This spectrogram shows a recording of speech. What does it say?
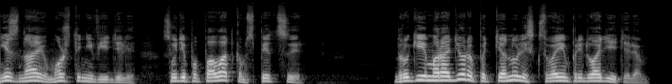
Не знаю, может и не видели. Судя по повадкам, спецы. Другие мародеры подтянулись к своим предводителям.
